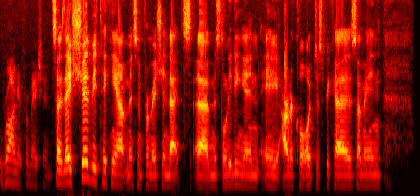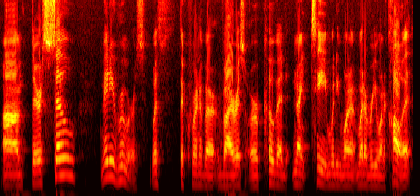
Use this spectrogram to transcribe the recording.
wrong information. So they should be taking out misinformation that's uh, misleading in a article just because, I mean, um, there's so many rumors with the coronavirus or COVID-19, what do you want to, whatever you want to call it,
